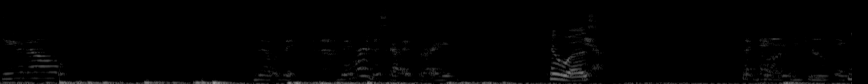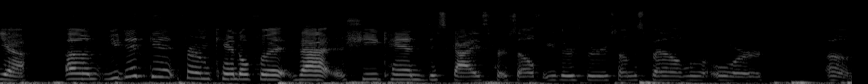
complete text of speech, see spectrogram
Do you know? No, they they were in disguise, right? Who was? Yeah. The Kenku. Kinku. Yeah. Um, you did get from Candlefoot that she can disguise herself either through some spell or um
